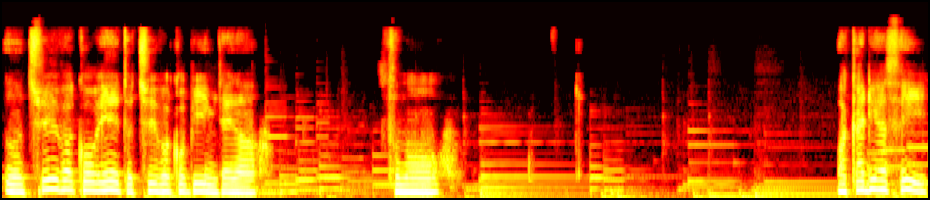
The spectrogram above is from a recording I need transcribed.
その中箱 A と中箱 B みたいな、その、わかりやすい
